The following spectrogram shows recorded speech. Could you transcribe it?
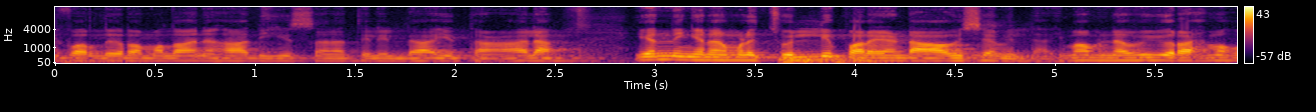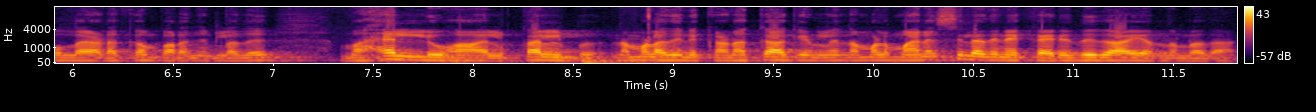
ഇഫർലി റമദാൻ ഹാദിഹി സനത്തിലില്ലാഹി താല എന്നിങ്ങനെ നമ്മൾ ചൊല്ലി പറയേണ്ട ആവശ്യമില്ല. ഇമാം നബി റഹ്മുല്ല അടക്കം പറഞ്ഞിട്ടുള്ളത് മഹല്ലുഹാൽ കൽബ് നമ്മളതിന് കണക്കാക്കിയിട്ടുള്ളത് നമ്മൾ മനസ്സിൽ അതിനെ കരുതുക എന്നുള്ളതാണ്.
